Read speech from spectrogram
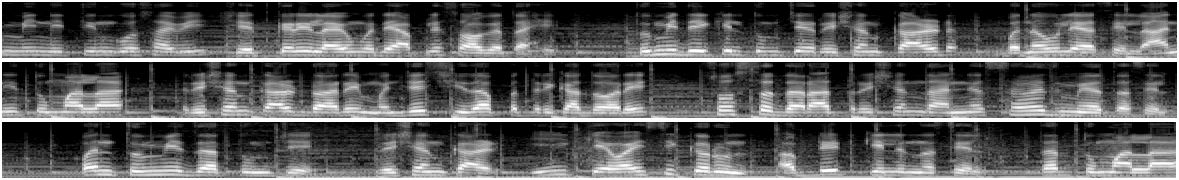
मी नितीन गोसावी. शेतकरी लाईव्हमध्ये आपले स्वागत आहे. तुम्ही देखील तुमचे रेशन कार्ड बनवले असेल आणि तुम्हाला रेशन कार्डद्वारे म्हणजेच शिधापत्रिकाद्वारे स्वस्त दरात रेशन धान्य सहज मिळत असेल. पण तुम्ही जर तुमचे ration card E K Y C करून अपडेट केले नसेल तर तुम्हाला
